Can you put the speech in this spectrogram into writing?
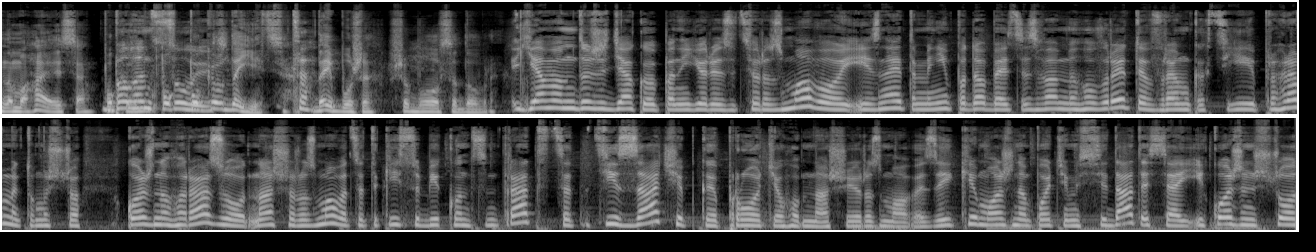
намагаються, поки, Балансують. поки вдається. Так. Дай Боже, щоб було все добре. Я вам дуже дякую, пане Юрію, за цю розмову. І знаєте, мені подобається з вами говорити в рамках цієї програми, тому що кожного разу наша розмова це такий собі концентрат, це ті зачіпки протягом нашої розмови, за які можна потім сідатися, і кожен що,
